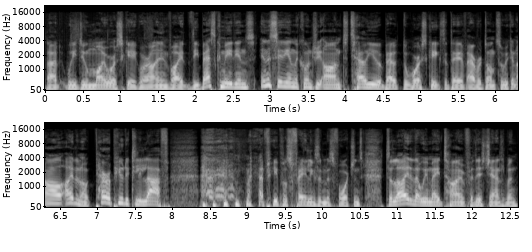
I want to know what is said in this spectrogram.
that we do My Worst Gig, where I invite the best comedians in the city and the country on to tell you about the worst gigs that they have ever done. So we can all, I don't know, therapeutically laugh at people's failings and misfortunes. Delighted that we made time for this gentleman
